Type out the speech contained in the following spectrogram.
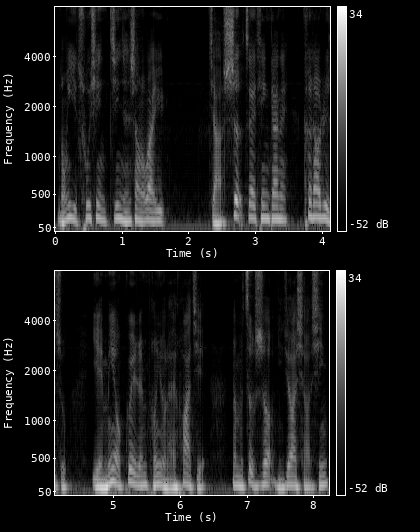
容易出现精神上的外遇。假设在天干呢，克到日主，也没有贵人朋友来化解，那么这个时候你就要小心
